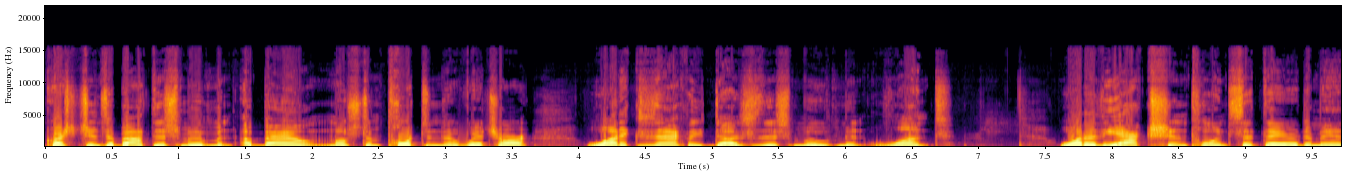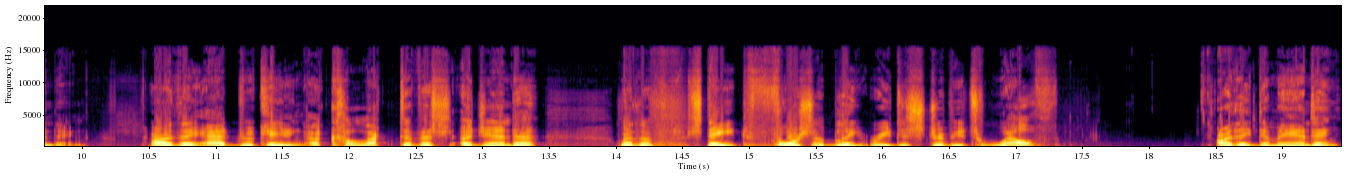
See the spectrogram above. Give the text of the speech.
Questions about this movement abound, most important of which are what exactly does this movement want? What are the action points that they are demanding? Are they advocating a collectivist agenda where the state forcibly redistributes wealth? Are they demanding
